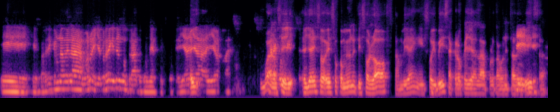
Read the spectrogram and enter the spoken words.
eh, que parece que una de las, bueno, ella parece que tiene un contrato con Netflix, porque ella, ella, ella lleva bueno, sí, ella hizo, hizo Community, hizo Love también, hizo Ibiza, creo que ella es la protagonista de Ibiza. Sí,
